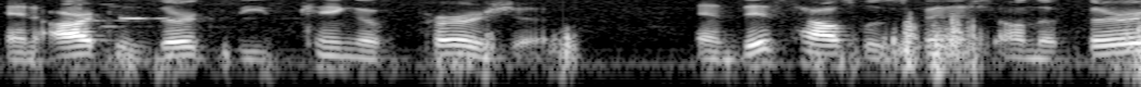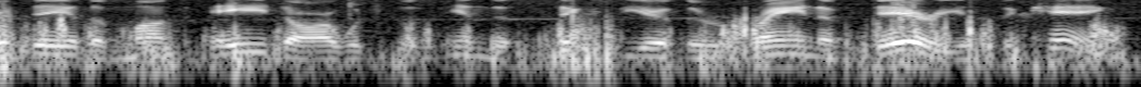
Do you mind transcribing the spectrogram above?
and Artaxerxes, king of Persia. And this house was finished on the third day of the month Adar, which was in the sixth year of the reign of Darius the king.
